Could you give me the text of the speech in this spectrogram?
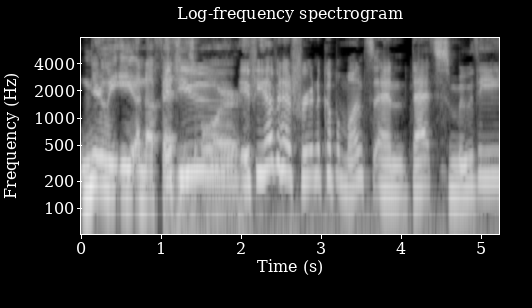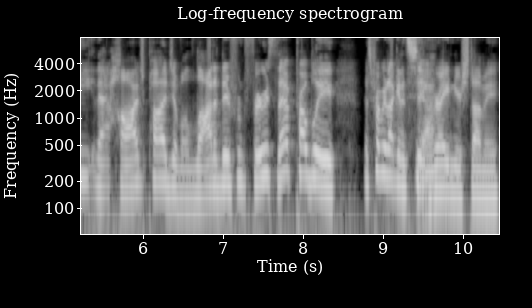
nearly eat enough veggies if you or if you haven't had fruit in a couple months and that smoothie that hodgepodge of a lot of different fruits that probably that's probably not going to sit Yeah. great in your stomach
